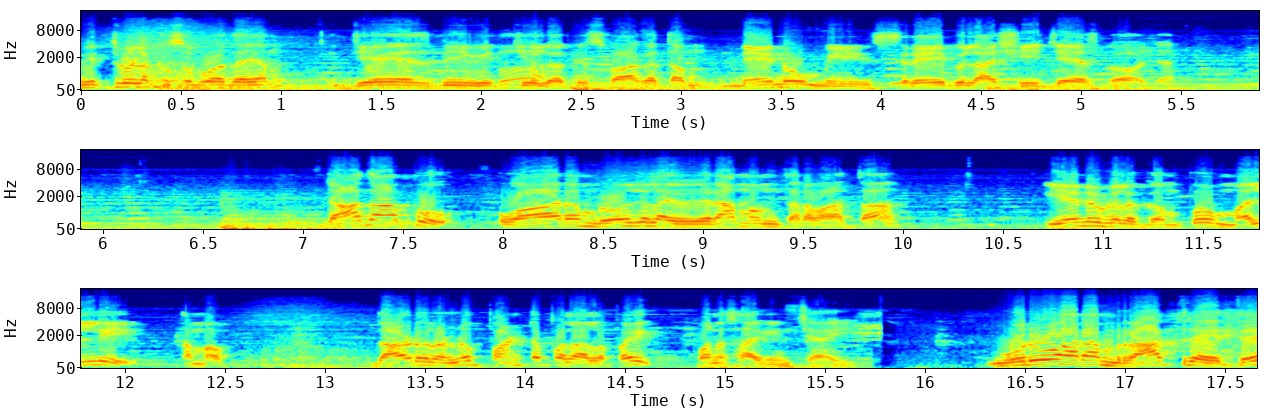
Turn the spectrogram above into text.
మిత్రులకు శుభోదయం. జేఎస్బి విత్యులోకి స్వాగతం. నేను మీ శ్రేయభిలాషి జేఎస్ భవజన్. దాదాపు వారం రోజుల విరామం తర్వాత ఏనుగుల గుంపు మళ్ళీ తమ దాడులను పంట పొలాలపై కొనసాగించాయి. గురువారం రాత్రి అయితే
